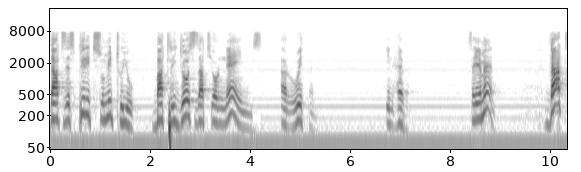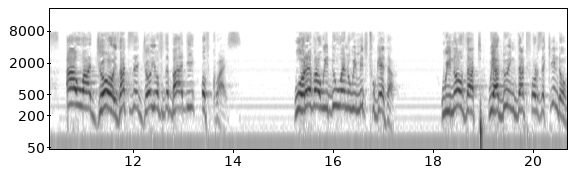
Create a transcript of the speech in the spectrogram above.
that the Spirit submit to you, but rejoice that your names are written in heaven. Say amen. That's our joy. That's the joy of the body of Christ. Whatever we do when we meet together, we know that we are doing that for the kingdom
